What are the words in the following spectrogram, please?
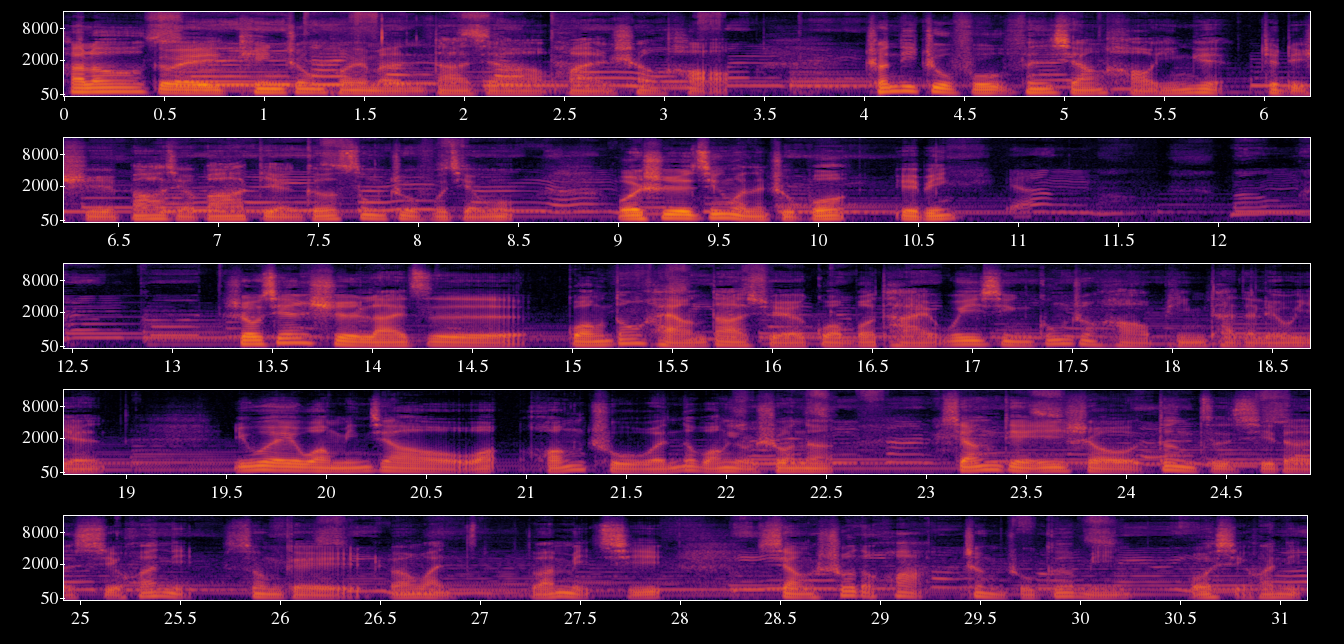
Hello，各位听众朋友们，大家晚上好！传递祝福，分享好音乐，这里是八九八点歌送祝福节目，我是今晚的主播岳斌。首先是来自广东海洋大学广播台微信公众号平台的留言，一位网名叫王黄楚文的网友说呢，想点一首邓紫棋的《喜欢你》，送给阮婉阮美琪。想说的话，正如歌名，我喜欢你。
